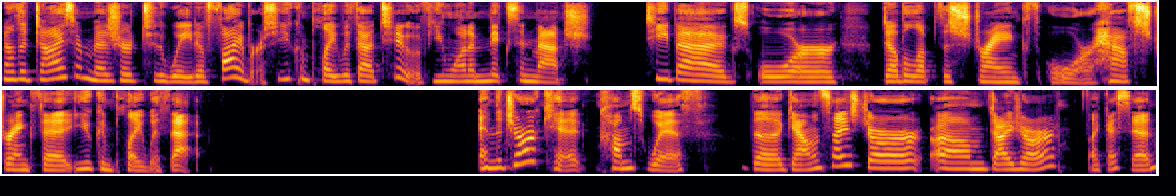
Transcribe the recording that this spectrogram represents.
Now, the dyes are measured to the weight of fiber, so you can play with that too. If you want to mix and match tea bags or double up the strength or half strength it, you can play with that. And the jar kit comes with the gallon size jar, um, dye jar, like I said.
